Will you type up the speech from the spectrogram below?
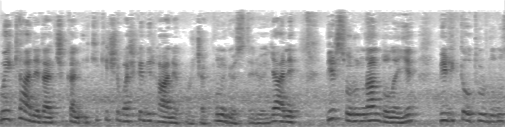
Bu iki haneden çıkan iki kişi başka bir hane kuracak. Bunu gösteriyor. Yani bir sorundan dolayı birlikte oturduğunuz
